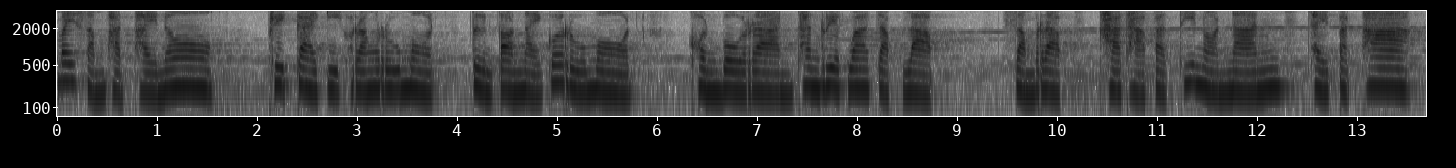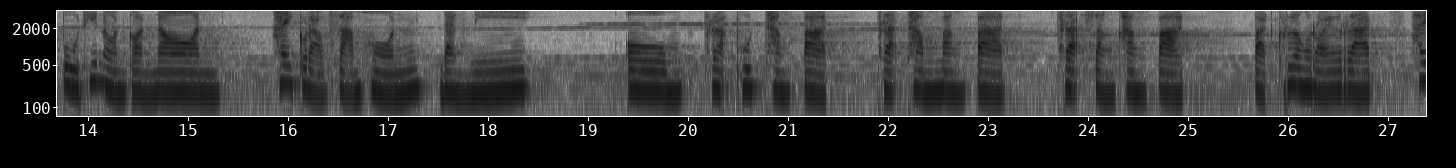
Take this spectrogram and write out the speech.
ไม่สัมผัสภายนอก พลิกกายกี่ครั้งรู้หมด ตื่นตอนไหนก็รู้หมด คนโบราณท่านเรียกว่าจับหลับสำหรับคาถาปัดที่นอนนั้น ใช้ปัดผ้าปูที่นอนก่อนนอน ให้กล่าวสามหน ดังนี้ โอม พระพุทธังปัด พระธรรมมังปัด พระสังฆังปัด ปัดเครื่องร้อยรัดให้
